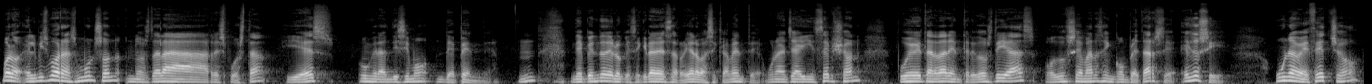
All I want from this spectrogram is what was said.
Bueno, el mismo Rasmussen nos da la respuesta y es un grandísimo depende. Depende de lo que se quiera desarrollar, básicamente. Una Agile Inception puede tardar entre dos días o dos semanas en completarse. Eso sí, una vez hecho,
